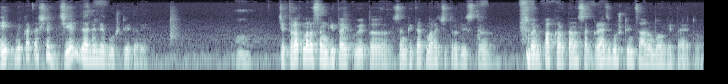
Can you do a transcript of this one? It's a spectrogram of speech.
एकमेकात अशा जेल झालेल्या गोष्टी आहेत रे हम्म. चित्रात मला संगीत ऐकू येतं संगीतात मला चित्र दिसतं स्वयंपाक करताना सगळ्याच गोष्टींचा अनुभव घेता येतो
